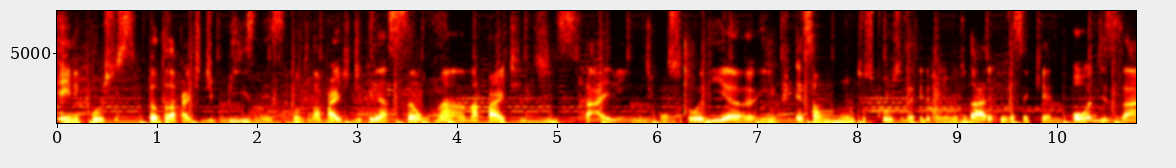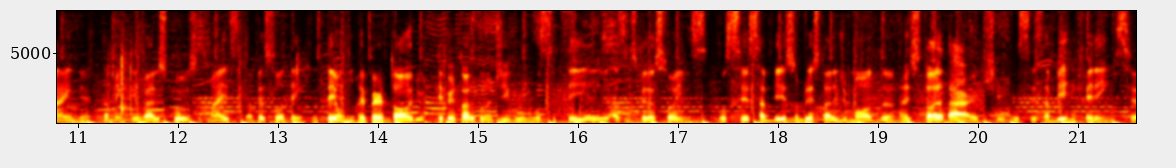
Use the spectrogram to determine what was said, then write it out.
N cursos, tanto na parte de business, quanto na parte de criação, na, na parte de styling, de consultoria, e são muitos cursos, é que depende muito da área que você quer. O designer também tem vários cursos, mas a pessoa tem que ter um repertório. Repertório, quando eu digo, você ter as inspirações, você saber sobre a história de moda, moda, a história da arte, você saber referência,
